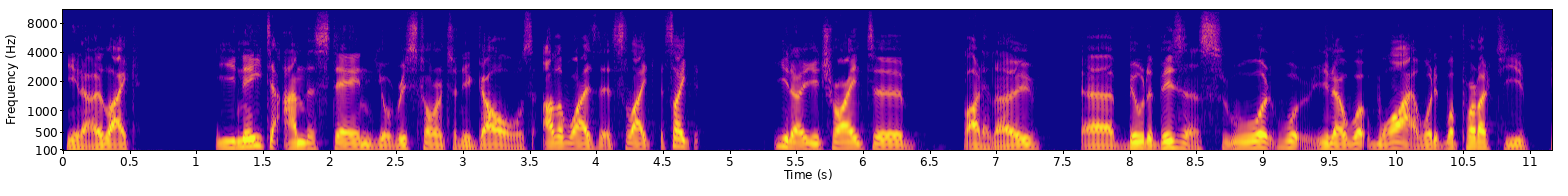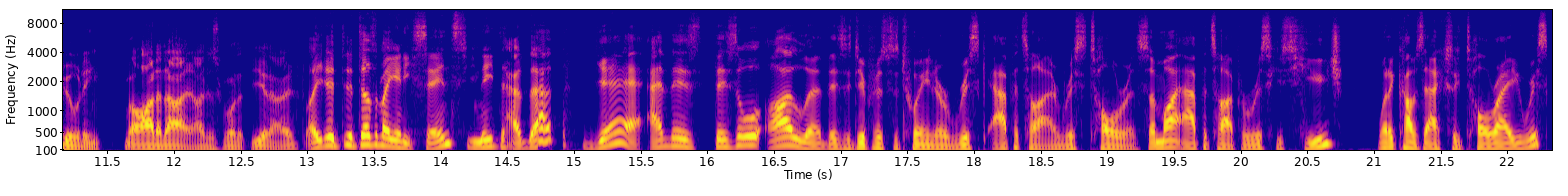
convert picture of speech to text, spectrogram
You know, like you need to understand your risk tolerance and your goals. Otherwise, it's like it's like you know you're trying to I don't know uh, build a business. What, what you know what why what what product are you building? Well, I don't know. I just want to you know like it, it doesn't make any sense. You need to have that. Yeah, and there's there's all I learned there's a difference between a risk appetite and risk tolerance. So my appetite for risk is huge. When it comes to actually tolerating risk,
